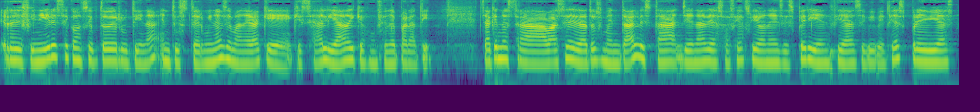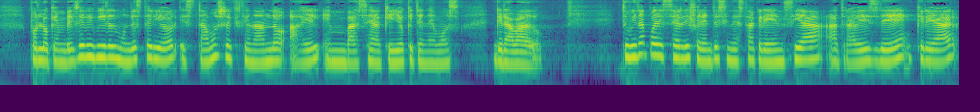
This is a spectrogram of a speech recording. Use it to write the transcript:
redefinir ese concepto de rutina en tus términos de manera que, que sea aliada y que funcione para ti ya que nuestra base de datos mental está llena de asociaciones, de experiencias, de vivencias previas, por lo que en vez de vivir el mundo exterior, estamos reaccionando a él en base a aquello que tenemos grabado. Tu vida puede ser diferente sin esta creencia a través de crear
